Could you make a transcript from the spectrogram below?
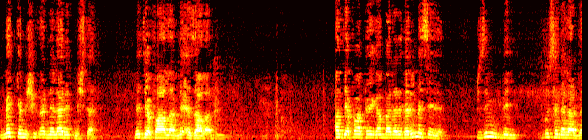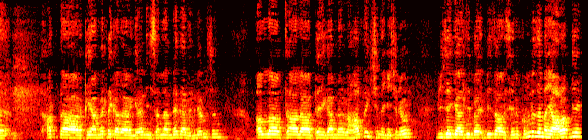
Mekke müşrikler neler etmişler. Ne cefalar, ne ezalar. Cefa peygamberlere verilmeseydi bizim gibi bu senelerde hatta kıyamete kadar giren insanlar ne derdi biliyor musun? allah Teala peygamber rahatlık içinde geçiriyor. Bize geldi, biz de senin kulunuz ama ya Rabbi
